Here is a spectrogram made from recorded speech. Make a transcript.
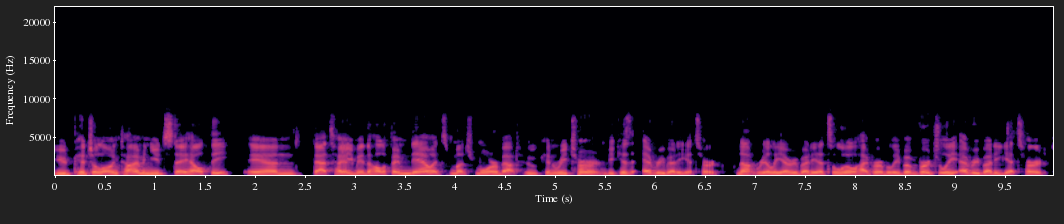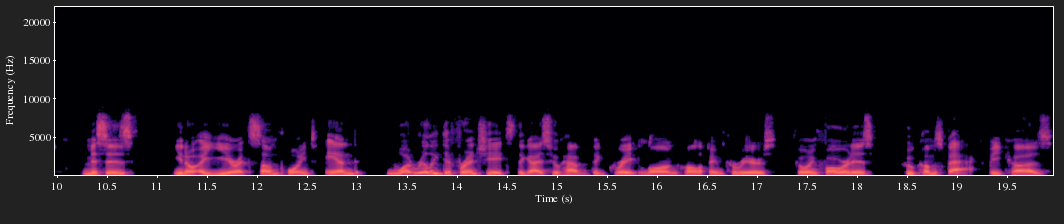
you'd pitch a long time and you'd stay healthy, and that's how you made the Hall of Fame. Now it's much more about who can return because everybody gets hurt. Not really everybody, that's a little hyperbole, but virtually everybody gets hurt, misses, you know, a year at some point. And what really differentiates the guys who have the great long Hall of Fame careers going forward is who comes back because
